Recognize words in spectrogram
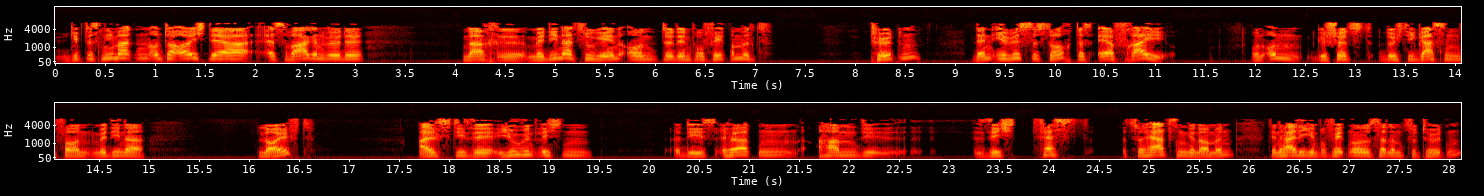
gibt es niemanden unter euch, der es wagen würde, nach äh, Medina zu gehen und den Propheten Muhammad töten? Denn ihr wisst es doch, dass er frei und ungeschützt durch die Gassen von Medina läuft. Als diese Jugendlichen dies hörten, haben die sich fest zu Herzen genommen, den heiligen Propheten zu töten.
